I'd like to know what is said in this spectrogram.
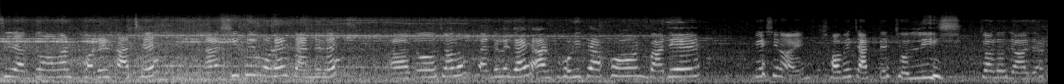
এসেছি একদম আমার ঘরের কাছে শীতের মোড়ের প্যান্ডেলে। তো চলো প্যান্ডেলে যাই। আর ঘড়িতে এখন বাজে বেশি নয়, সবে চারটে চল্লিশ। চলো যাওয়া যাক।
